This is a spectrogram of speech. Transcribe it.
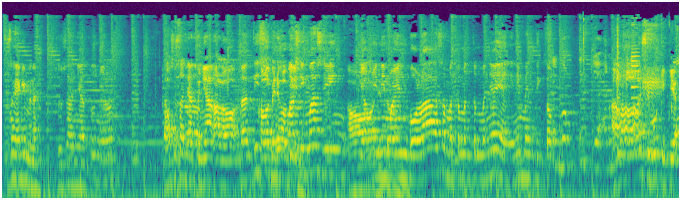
Susahnya gimana? Susah nyatunya. Oh, susah nyatunya kalau nanti kalau beda hobi. masing-masing. Oh, yang ini gitu. main bola sama temen-temennya, yang ini main TikTok. Sibuk. Oh, sibuk kikian.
